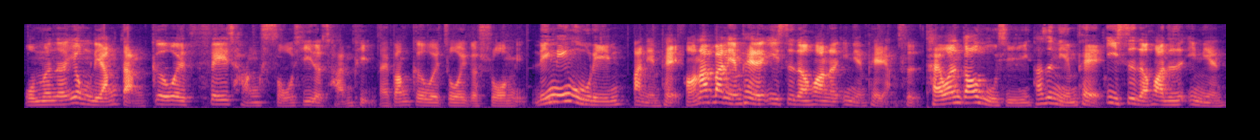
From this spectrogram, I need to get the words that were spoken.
我们呢用两档各位非常熟悉的产品来帮各位做一个说明。零零五零半年配，好，那半年配的意思的话呢，一年配两次。台湾高股息它是年配，意思的话就是。一年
